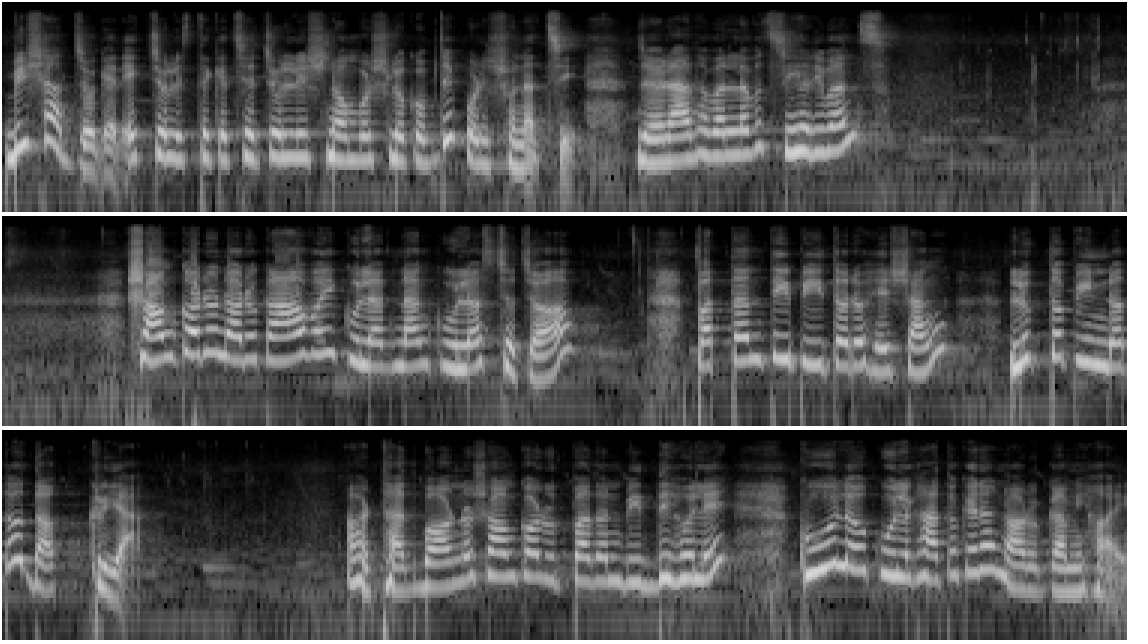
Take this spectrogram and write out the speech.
বিষাদ যোগের একচল্লিশ থেকে ছেচল্লিশ নম্বর শ্লোক অবধি পড়ে শোনাচ্ছি। জয় রাধা বল্লভ, শ্রীহরিবংশ। শঙ্কর নরকা বৈ কুলগ্নাং কুলশ্চ চ পত্যন্তি পিতর হেসাং লুপ্তপিণ্ডত দক্রিয়া। অর্থাৎ বর্ণসংকর উৎপাদন বৃদ্ধি হলে কুল ও কুলঘাতকেরা নরকগামী হয়।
